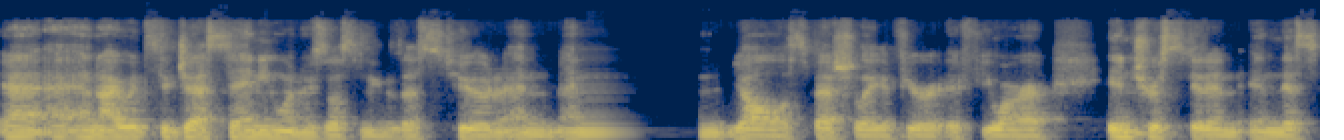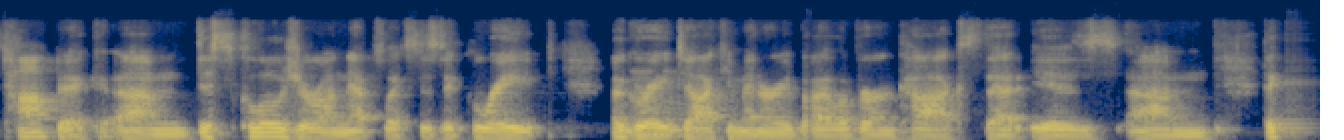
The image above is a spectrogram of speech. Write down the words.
and i would suggest to anyone who's listening to this too and and y'all especially if you're if you are interested in in this topic um disclosure on netflix is a great a great documentary by laverne cox that is um that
